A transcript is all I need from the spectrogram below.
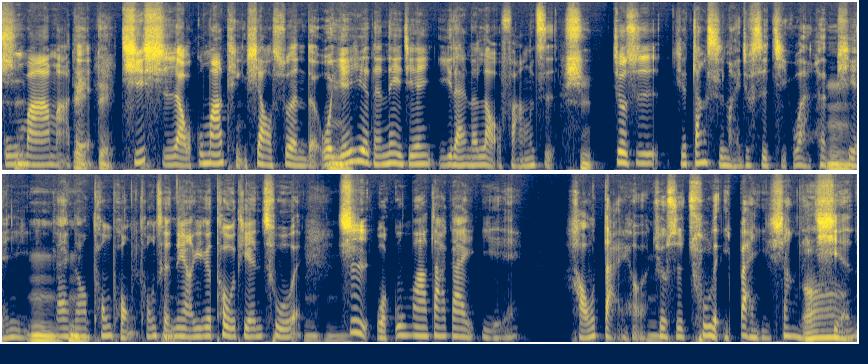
姑妈嘛。对对，其实啊，我姑妈挺孝顺的。我爷爷的那间宜兰的老房子是，就是其实当时买就是几万，很便宜。嗯，看那种通膨通成那样一个透天厝，哎，是我姑妈大概也。好歹哈，就是出了一半以上的钱，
